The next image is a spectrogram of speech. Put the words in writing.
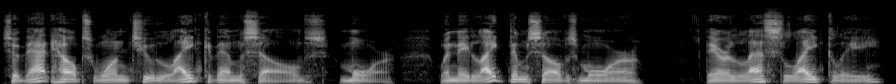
so that helps one to like themselves more. When they like themselves more, they are less likely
